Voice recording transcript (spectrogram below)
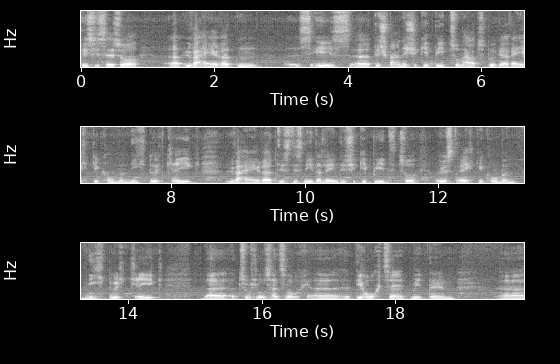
Das ist also äh, über Heiraten es ist äh, das spanische Gebiet zum Habsburger Reich gekommen, nicht durch Krieg. Über Heirat ist das niederländische Gebiet zu Österreich gekommen, nicht durch Krieg. Äh, zum Schluss hat es noch äh, die Hochzeit mit dem, äh,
